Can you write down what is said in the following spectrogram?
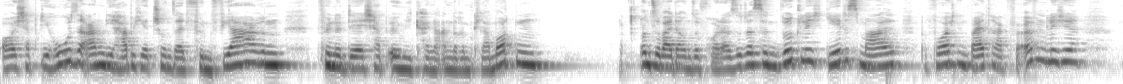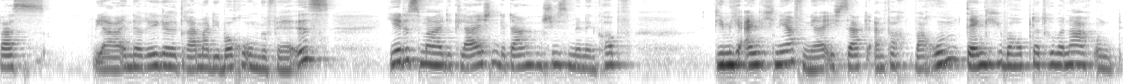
oh, ich habe die Hose an, die habe ich jetzt schon seit fünf Jahren, findet der, ich habe irgendwie keine anderen Klamotten und so weiter und so fort. Also das sind wirklich jedes Mal, bevor ich einen Beitrag veröffentliche, was ja in der Regel dreimal die Woche ungefähr ist, jedes Mal die gleichen Gedanken schießen mir in den Kopf, die mich eigentlich nerven. Ja, ich sage einfach, warum denke ich überhaupt darüber nach? Und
